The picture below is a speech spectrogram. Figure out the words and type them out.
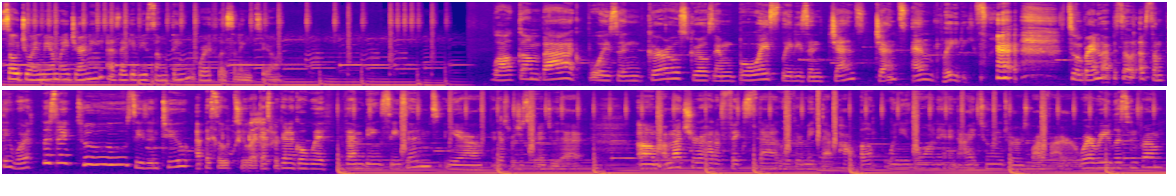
So join me on my journey as I give you something worth listening to. Welcome back, boys and girls, girls and boys, ladies and gents, gents and ladies, to a brand new episode of Something Worth Listening to, Season 2, Episode 2. I guess we're gonna go with them being seasons. Yeah, I guess we're just gonna do that. Um, I'm not sure how to fix that, like, or make that pop up when you go on it in iTunes or Spotify or wherever you listen from.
